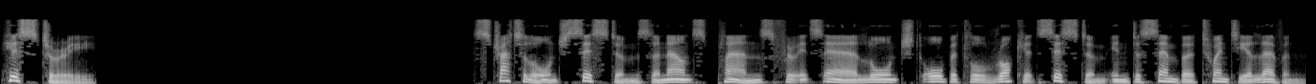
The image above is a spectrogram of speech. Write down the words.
History Stratolaunch Systems announced plans for its air-launched orbital rocket system in December 2011.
